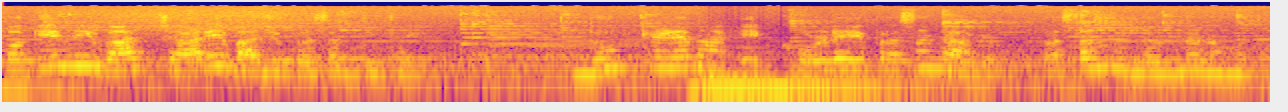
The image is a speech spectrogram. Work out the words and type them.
ફકીરની વાત ચારે બાજુ પ્રસિદ્ધિ થઈ. ધૂપખેડેમાં એક ખોરડે પ્રસંગ આવ્યો. પ્રસંગ લગ્નનો હતો.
